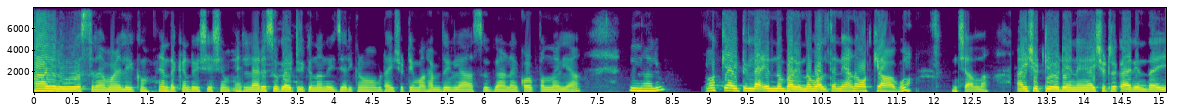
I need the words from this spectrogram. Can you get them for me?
ഹായ് ഹലോ അസ്സാം വലൈക്കും എന്തൊക്കെയുണ്ട് വിശേഷം? എല്ലാവരും സുഖമായിട്ടിരിക്കുന്നു എന്ന് വിചാരിക്കണോ ഇവിടെ ഐശ്വട്ടിയും അലഹമില്ല സുഖമാണ് കുഴപ്പമൊന്നുമില്ല. എന്നാലും ഓക്കെ ആയിട്ടില്ല എന്നും പറയുന്ന പോലെ തന്നെയാണ് ഓക്കെ ആകും ഇൻഷാല്ല ഐശ്വട്ടി എവിടെയാണ്? ഐശ്വട്ടിയുടെ കാര്യം എന്തായി?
